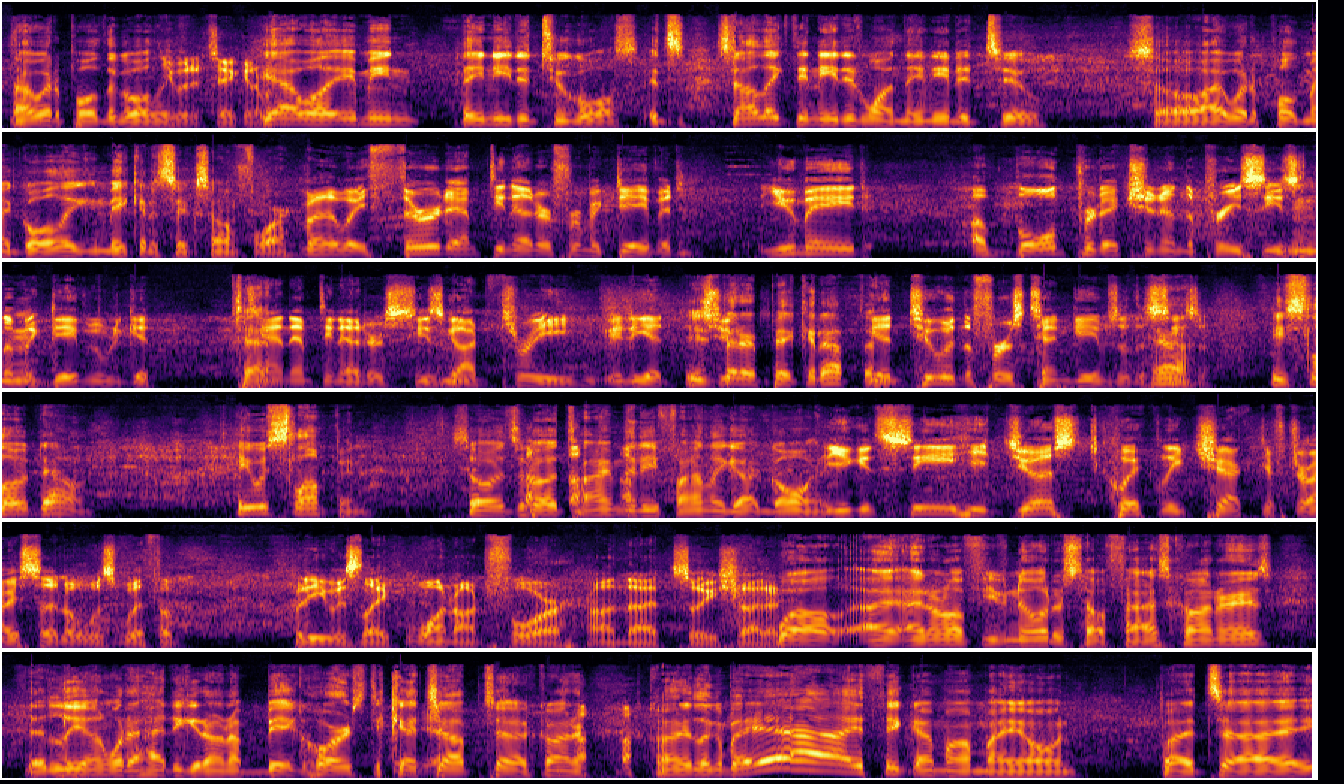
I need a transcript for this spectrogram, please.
I would have pulled the goalie. You would have taken him. Yeah, well, I mean, they needed two goals. It's it's not like they needed one; they needed two. So I would have pulled my goalie and make it a six on four. By the way, third empty netter for McDavid. You made a bold prediction in the preseason that McDavid would get Mm-hmm. Ten. 10, empty netters. He's got three. He had He's two, better pick it up. He had two in the first 10 games of the yeah, season. he slowed down. He was slumping, so it's about time that he finally got going. You could see he just quickly checked if Draisaitl was with him, but he was like one on four on that, so he shot it. Well, I, I don't know if you've noticed how fast Connor is. That Leon would have had to get on a big horse to catch up to Connor. Connor looking back, yeah, I think I'm on my own. But uh,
